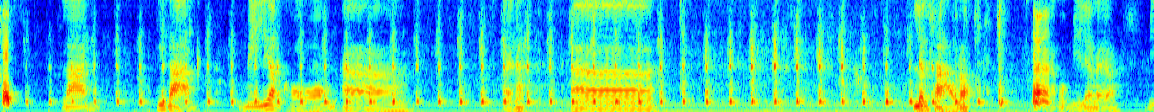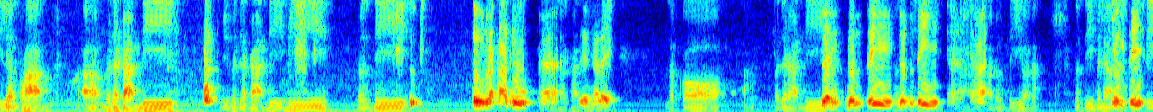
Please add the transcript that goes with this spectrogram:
ครับร้านที่สามในเรื่องของอ่าอะไรนะอ่า เรื่องสาวเนาะอ่านะผมมีเรื่องอะไรเนาะมีเรื่องความอ่าบรรยากาศดี มีบรรยากาศดีมีดนตรีเออราคาถูกอ่าเรื่องอะไร แล้วก็อ่าบรรยากาศดีเรื่องดนตรีดนตรีอ่าใช่ไหมเอาดนตรีก่อนนะดนตรีไปแล้วดนตรี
